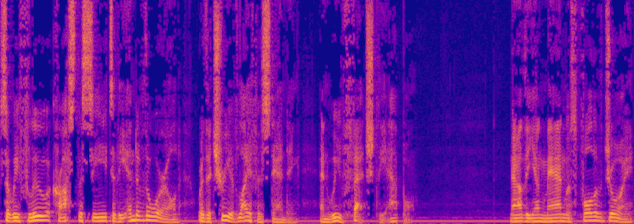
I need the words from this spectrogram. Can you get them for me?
So we flew across the sea to the end of the world, where the tree of life is standing and we've fetched the apple. Now the young man was full of joy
